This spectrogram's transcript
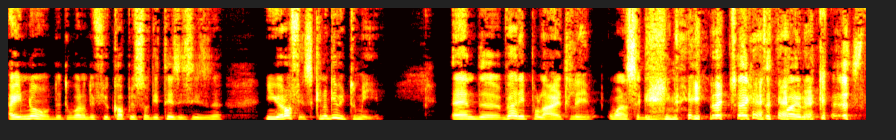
I know that one of the few copies of the thesis is uh, in your office. Can you give it to me? And uh, very politely, once again, he rejected my request.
